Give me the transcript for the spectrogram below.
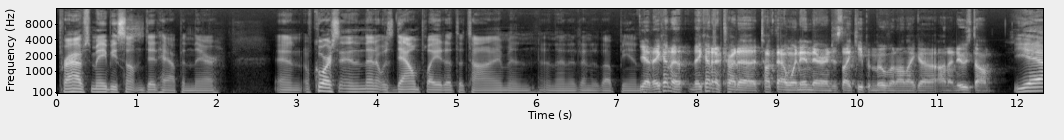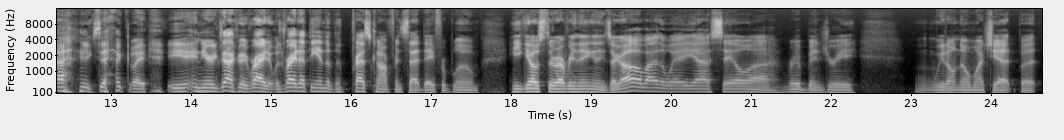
perhaps maybe something did happen there. And of course, and then it was downplayed at the time, and and then it ended up being yeah. They kind of they kind of try to tuck that one in there and just like keep it moving on like a on a news dump. Yeah, exactly. And you're exactly right. It was right at the end of the press conference that day for Bloom. He goes through everything and he's like, "Oh, by the way, yeah, Sale uh, rib injury. We don't know much yet, but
